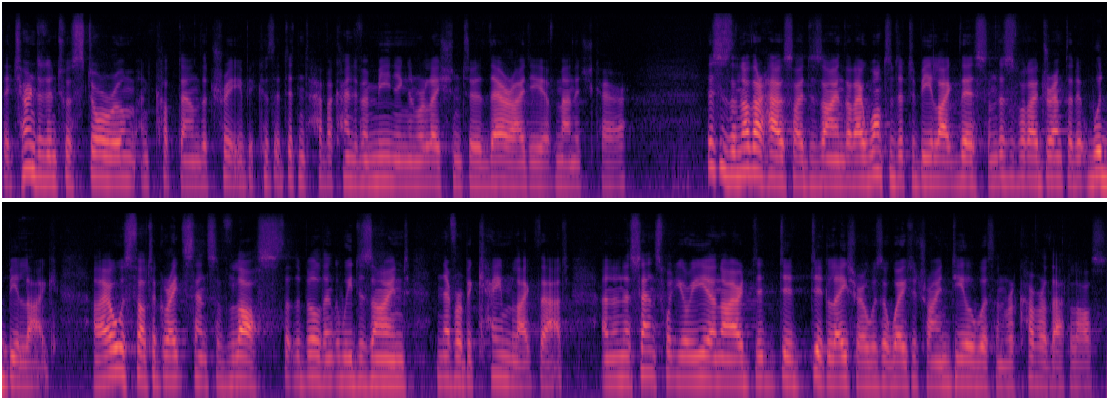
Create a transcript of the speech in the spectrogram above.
They turned it into a storeroom and cut down the tree because it didn't have a kind of a meaning in relation to their idea of managed care. This is another house I designed that I wanted it to be like this, and this is what I dreamt that it would be like. And I always felt a great sense of loss that the building that we designed never became like that. And in a sense, what Yeoryia and I did, did, did later was a way to try and deal with and recover that loss.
